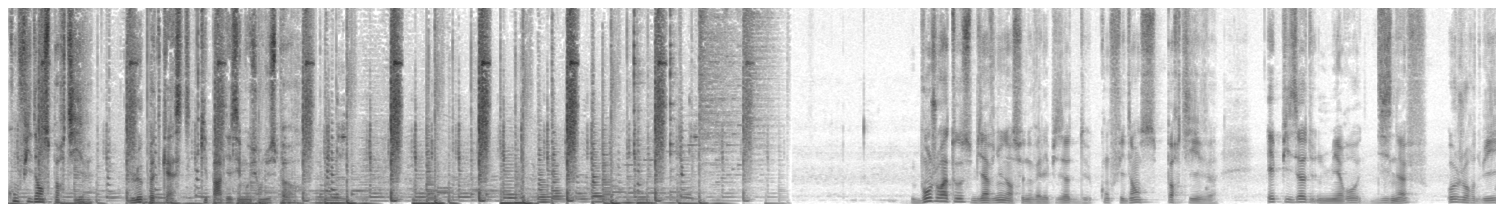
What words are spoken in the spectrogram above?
Confidence sportive, le podcast qui parle des émotions du sport. Bonjour à tous, bienvenue dans ce nouvel épisode de Confidence sportive. Épisode numéro 19. Aujourd'hui,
